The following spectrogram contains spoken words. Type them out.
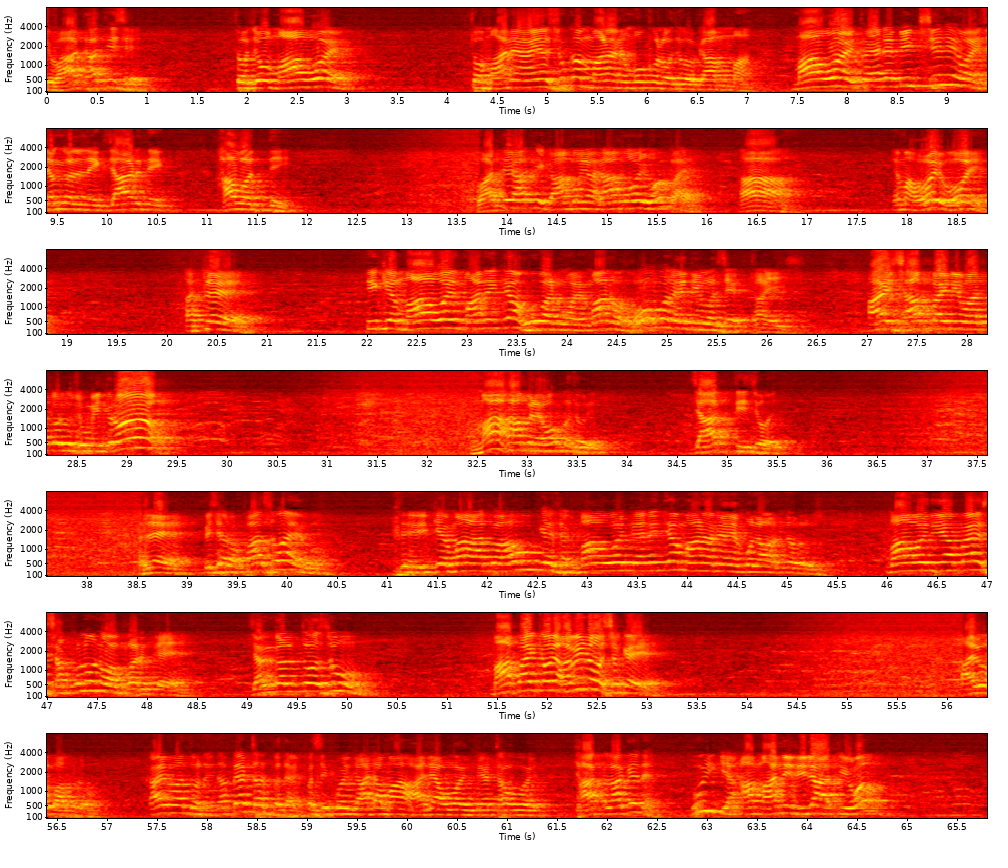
કે વાત સાચી છે. તો જો માં હોય, તો માને અહીંયા શું કામ માણાને મોકલો છો ગામમાં? માં હોય તો એને બીક શેની હોય, જંગલની, ઝાડની, હાવતની. વાતે હાથી ગામ હોય, રામ હોય, હો ભાઈ? હા. એમાં હોય હોય. એટલે ઈ કે માં હોય, માને ક્યાં હોવાનું હોય? માનો હોવર એ દિવસ એક થાય છે. આ સાપભાઈ ની વાત કરું છું, મિત્રો. માં સાંભળે હો બધું જાગતી જોઈ એટલે બિચારો પાછો આવ્યો એ કે માં તો આવું કે છે માં હોય તો એને ક્યાં માણાને બોલાવવાનું જરૂર છે? માં હોય ત્યાં પાસે સકલું નો ફરકે. જંગલ તો શું? પાસે કોઈ આવી ન શકે. આવ્યો બાપડો. કાંઈ વાંધો નહીં. બેઠા જ બધા પછી કોઈ ગાડામાં હાલ્યા હોય, બેઠા હોય, થાક લાગે ને ભૂઈ ગયા. આ માની લીલા હતી હો.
